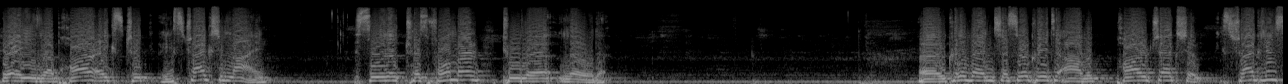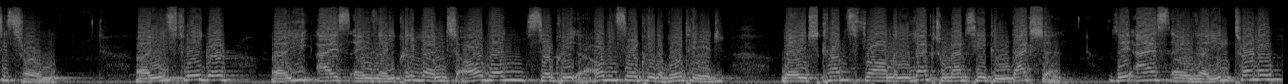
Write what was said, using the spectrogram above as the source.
here is a power extraction line through the transformer to the load. Uh, equivalent circuit of power extraction, extraction system. Uh, in this figure, uh, ES is the equivalent open circuit, open circuit voltage which comes from electromagnetic induction. The S is the internal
